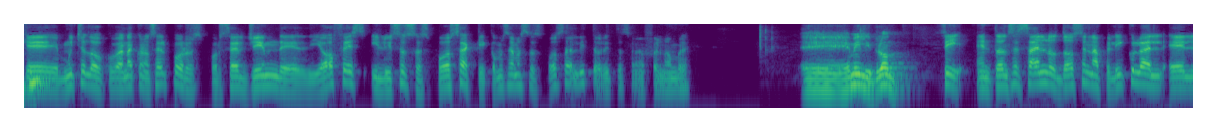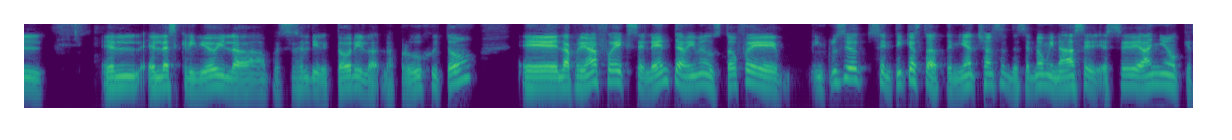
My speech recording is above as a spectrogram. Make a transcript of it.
que muchos lo van a conocer por, por ser Jim de The Office y lo hizo su esposa, que ¿cómo se llama su esposa, Lito? Ahorita se me fue el nombre. Eh, Emily Blunt. Sí, entonces salen los dos en la película, él, él, él, la escribió y la, pues es el director y la, la produjo y todo. Eh, la primera fue excelente, a mí me gustó, fue, incluso sentí que hasta tenía chances de ser nominada ese, ese año, que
